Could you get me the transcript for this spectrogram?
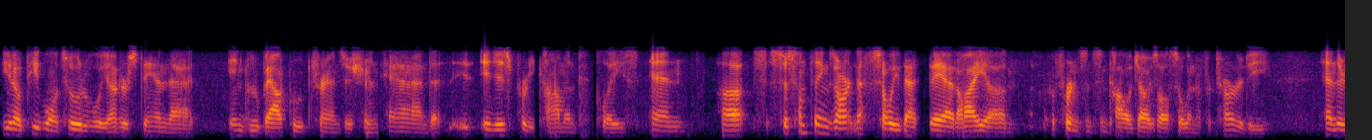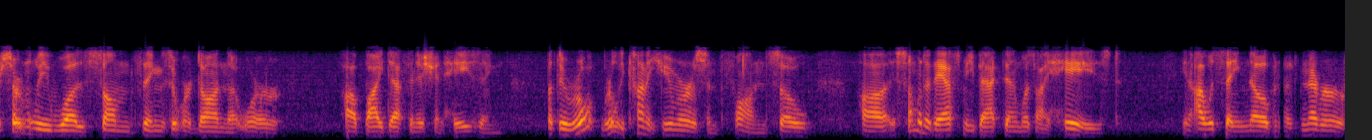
you know people intuitively understand that in-group, out-group transition, and it, it is pretty commonplace. And uh, so some things aren't necessarily that bad. I, uh, for instance, in college, I was also in a fraternity and there certainly was some things that were done that were, uh, by definition, hazing, but they were really kind of humorous and fun. So, uh, if someone had asked me back then, was I hazed? You know, I would say no, but I was never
